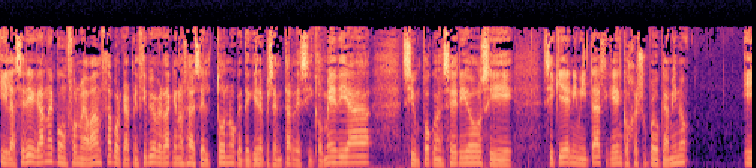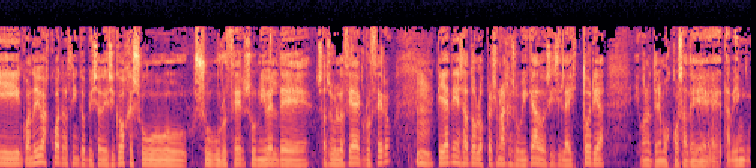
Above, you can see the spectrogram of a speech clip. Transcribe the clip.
Y la serie gana conforme avanza, porque al principio es verdad que no sabes el tono que te quiere presentar de si comedia, si un poco en serio, si, si quieren imitar, si quieren coger su propio camino. Y cuando llevas cuatro o cinco episodios y coges su, su, cruce- su nivel de, o sea, su velocidad de crucero, Mm. que ya tienes a todos los personajes ubicados y si la historia, y bueno, tenemos cosas de, también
